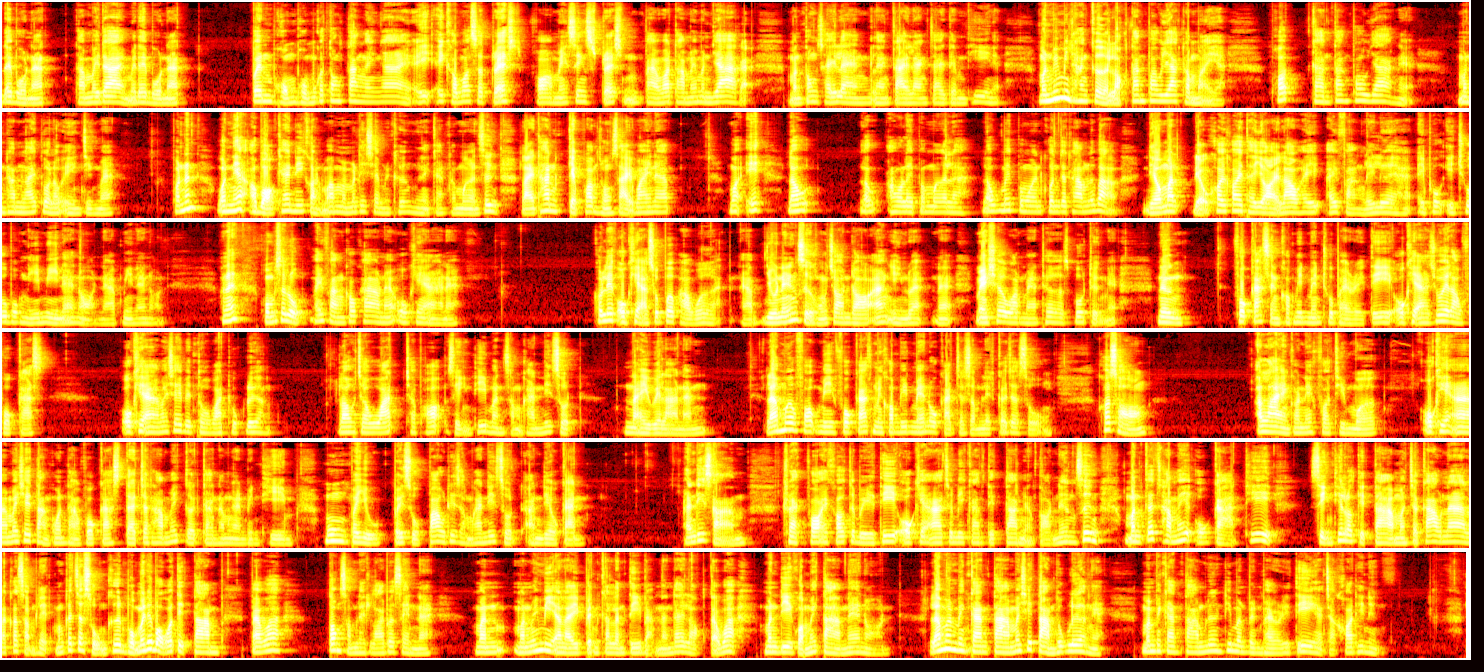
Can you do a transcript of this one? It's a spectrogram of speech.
ได้โบนัสทำไม่ได้ไม่ได้โบนัส เป็นผมผมก็ต้องตั้งง่ายๆ ไอ้ไอ้คำว่า stress for amazing stress แปลว่าทำให้มันยากอะ่ะ มันต้องใช้แรงแรงกายแรงใจเต็มที่เนี่ย มันไม่มีทางเกิดหรอกตั้งเป้ายากทำไมอะ่ะ เพราะการตั้งเป้ายากเนี่ย มันทำร้ายตัวเราเองจริงไหมเพราะนั้นวันนี้เอาบอกแค่นี้ก่อนว่ามันไม่ได้ใช้เป็นเครื่องมือในการประเมิน ซึ่งหลายท่านเก็บความสงสัยไว้นะครับ ว่าเอ๊ะแล้วเราเอาอะไรประเมินล่ะ แล้วไม่ประเมินคนจะทำหรือเปล่า เดี๋ยวมาเดี๋ยวค่อยๆ ทยอยเล่าให้ให้ฟังเรื่อยๆฮะไอ้พวกอิชชูพวกนี้มีแน่นอนนะครับมีแน่นอน เพราะนั้นผมสรุปให้ฟังคร่าวๆนะ OKR นะเขาเรียก OKR Super Power นะครับอยู่ในหนังสือของจอห์นดออ้างอิงด้วยนะ Measure What Matters พูดถึงเนี่ยหนึ่ง Focus and Commitment to Priority OKR ช่วยเราโฟกัส OKR ไม่ใช่เป็นตัววัดทุกเรื่อง เราจะวัดเฉพาะสิ่งที่มันสำคัญที่สุดในเวลานั้น แล้วเมื่อมีโฟกัสมีคอมมิชเมนต์โอกาสจะสำเร็จก็จะสูง ข้อ 2 Align and Connect for Teamwork OKR ไม่ใช่ต่างคนต่างโฟกัส แต่จะทำให้เกิดการทำงานเป็นทีม มุ่งไปอยู่ไปสู่เป้าที่สำคัญที่สุดอันเดียวกัน อันที่ 3 track for accountability OKR จะมีการติดตามอย่างต่อเนื่อง ซึ่งมันก็ทำให้โอกาสที่สิ่งที่เราติดตามมันจะก้าวหน้าแล้วก็สำเร็จมันก็จะสูงขึ้น ผมไม่ได้บอกว่าติดตาม แปลว่าต้องสำเร็จ 100%นะมันมันไม่มีอะไรเป็นการันตีแบบนั้นได้หรอก แต่ว่ามันดีกว่าไม่ตามแน่นอน แล้วมันเป็นการตามไม่ใช่ตามทุกเรื่องไงมันเป็นการตามเรื่องที่มันเป็น priority จากข้อที่ 1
